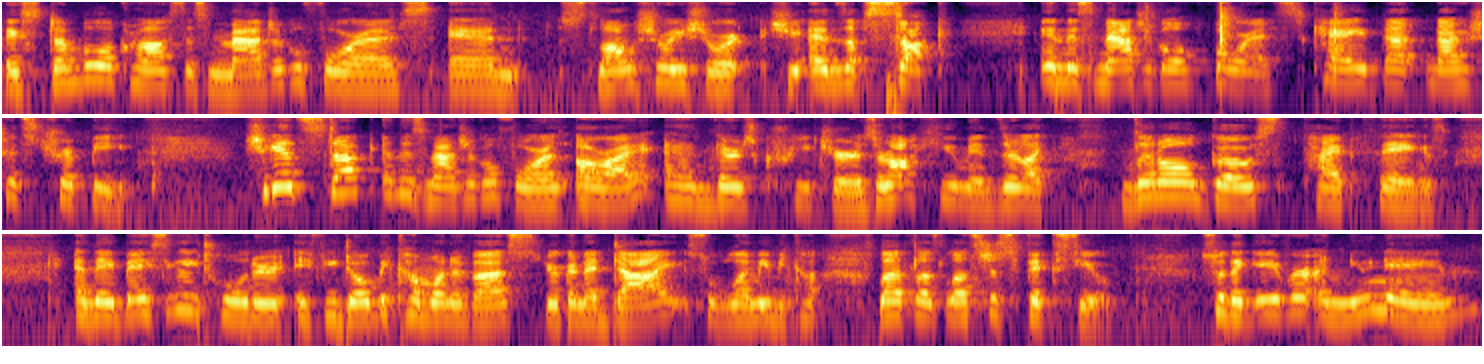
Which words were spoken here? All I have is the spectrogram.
they stumble across this magical forest and long story short, she ends up stuck in this magical forest, okay? That, that shit's trippy. She gets stuck in this magical forest all right and there's creatures. They're not humans. They're like little ghost type things. And they basically told her if you don't become one of us you're gonna die so let me become let, let, let's just fix you. So they gave her a new name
